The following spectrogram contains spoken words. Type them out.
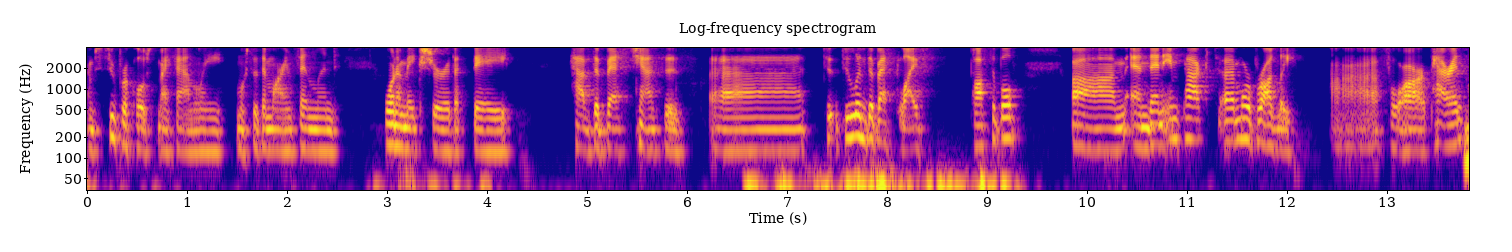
I'm super close to my family. Most of them are in Finland. Want to make sure that they have the best chances uh, to, to, live the best lives possible, um, and then impact uh, more broadly uh, for our parents,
